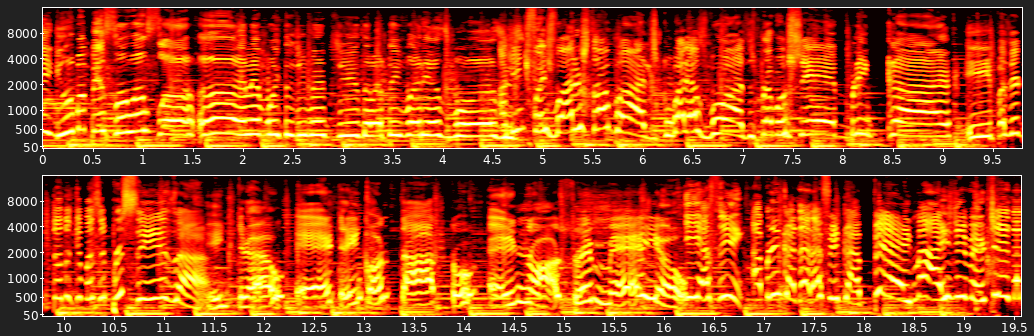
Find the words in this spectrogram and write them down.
Em uma pessoa só. Ah, ela é muito divertida, ela tem várias vozes. A gente faz vários trabalhos com várias vozes para você brincar e fazer tudo o que você precisa. Então, entre em contato em nosso e-mail. E assim, a brincadeira fica bem mais divertida.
